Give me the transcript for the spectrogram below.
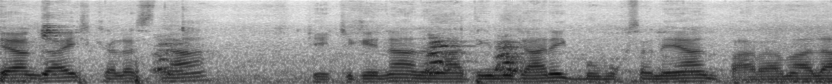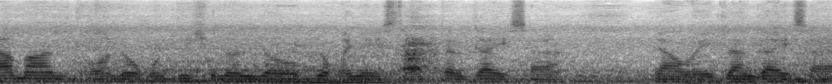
Yan guys, kalas na. Chichikin na ng ating mechanic. Bubuksan na yan para malaman kung anong condition ng loob ng kanyang starter guys ha. Yan, wait lang guys ha.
